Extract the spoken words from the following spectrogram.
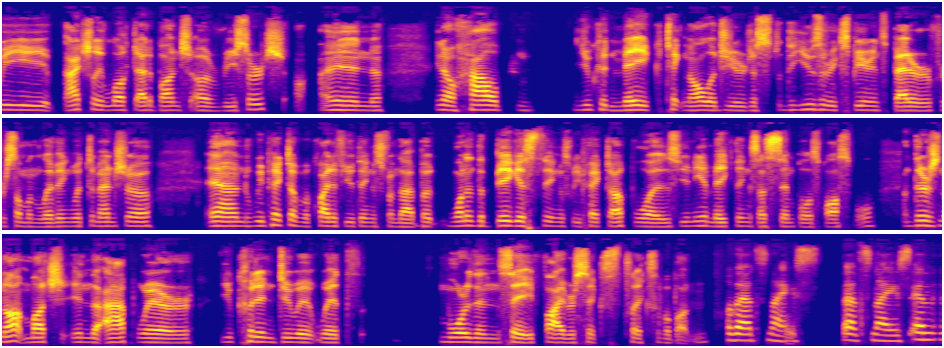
we actually looked at a bunch of research in you know how you could make technology or just the user experience better for someone living with dementia. And we picked up quite a few things from that. But one of the biggest things we picked up was you need to make things as simple as possible. There's not much in the app where you couldn't do it with more than say five or six clicks of a button. Well, that's nice. That's nice. And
